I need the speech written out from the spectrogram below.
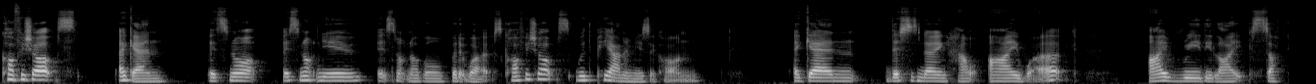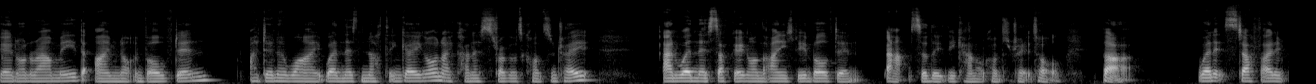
Coffee shops, again, it's not it's not new, it's not novel, but it works. Coffee shops with piano music on. Again, this is knowing how I work I really like stuff going on around me that I'm not involved in. I don't know why. When there's nothing going on, I kind of struggle to concentrate. And when there's stuff going on that I need to be involved in, absolutely cannot concentrate at all. But when it's stuff I don't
